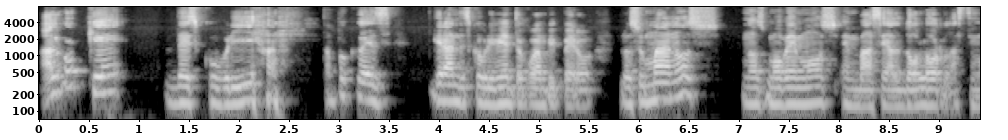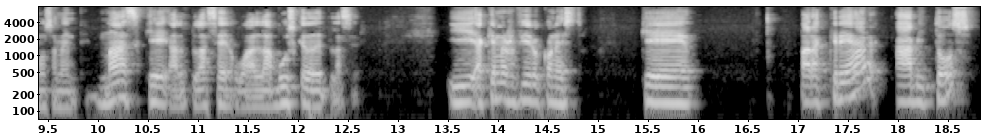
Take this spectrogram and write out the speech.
Algo que descubrí, tampoco es gran descubrimiento, Juanpi, pero los humanos nos movemos en base al dolor, lastimosamente, más que al placer o a la búsqueda de placer. ¿Y a qué me refiero con esto? Que para crear hábitos,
